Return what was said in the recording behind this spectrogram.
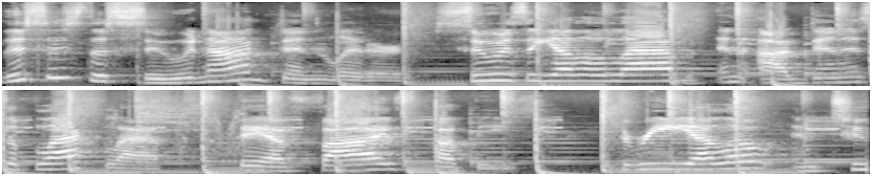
This is the Sue and Ogden litter. Sue is a yellow lab and Ogden is a black lab. They have five puppies, three yellow and two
